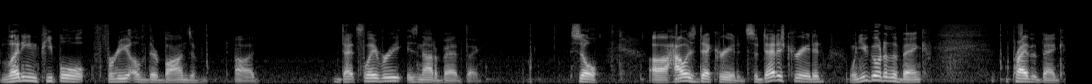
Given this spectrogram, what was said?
letting people free of their bonds of uh, debt slavery is not a bad thing. So uh, how is debt created? So debt is created when you go to the bank, private bank,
